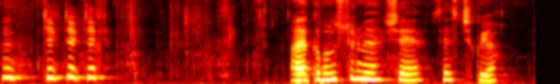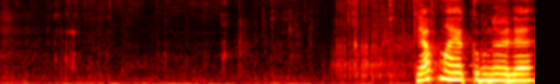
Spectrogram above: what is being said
Hı, çek çek çek. Ayakkabını sürme şeye. Ses çıkıyor. Yapma ayakkabını öyle.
